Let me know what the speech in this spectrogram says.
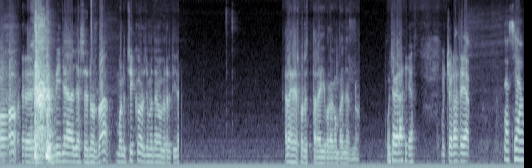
Oh, eh, Brilla ya se nos va. Bueno, chicos, yo me tengo que retirar. Gracias por estar ahí y por acompañarnos. Muchas gracias. Muchas gracias. Gracias.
